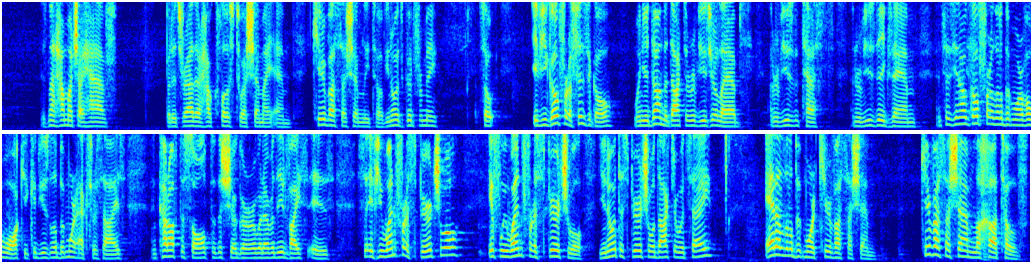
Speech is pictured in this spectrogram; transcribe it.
It's not how much I have, but it's rather how close to Hashem I am. Kirvas Hashem litov. You know what's good for me? So, if you go for a physical, when you're done, the doctor reviews your labs and reviews the tests and reviews the exam and says, you know, go for a little bit more of a walk. You could use a little bit more exercise and cut off the salt or the sugar or whatever the advice is. So if you went for a spiritual, if we went for a spiritual, you know what the spiritual doctor would say? Add a little bit more kirvas Hashem. Kirvas Hashem lacha tov.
